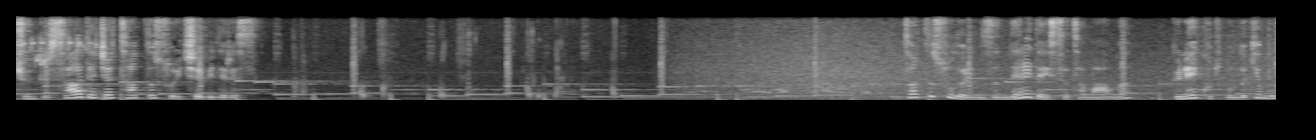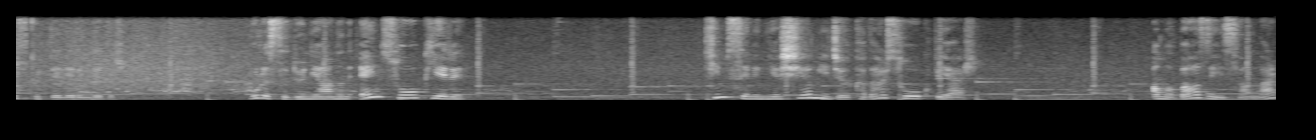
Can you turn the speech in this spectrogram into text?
Çünkü sadece tatlı su içebiliriz. Tatlı sularımızın neredeyse tamamı Güney Kutbu'ndaki buz kütlelerindedir. Burası dünyanın en soğuk yeri kimsenin yaşayamayacağı kadar soğuk bir yer. Ama bazı insanlar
